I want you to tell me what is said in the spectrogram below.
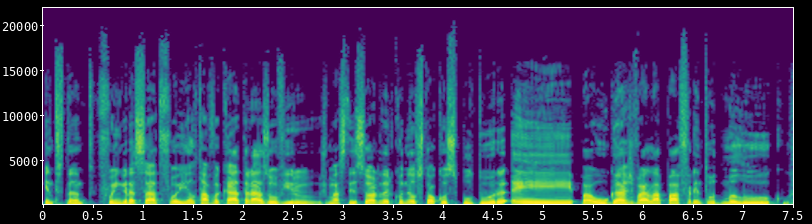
Entretanto, foi engraçado, foi, ele estava cá atrás a ouvir os Mass Disorder, quando eles tocam Sepultura, epá, o gajo vai lá para a frente todo maluco.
